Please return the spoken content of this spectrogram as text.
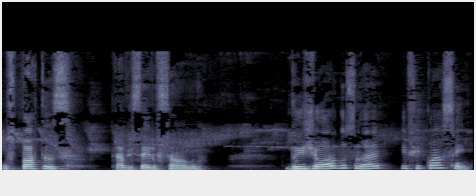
Os portas travesseiros são dos jogos, né? E ficou assim.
